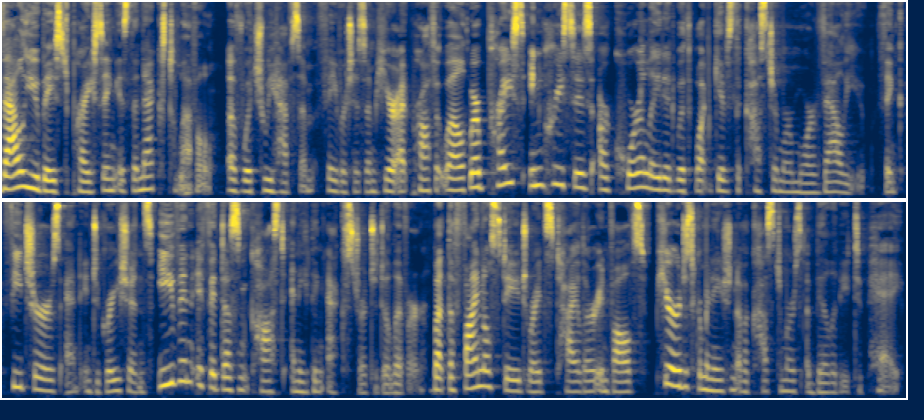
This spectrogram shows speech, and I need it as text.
Value based pricing is the next level, of which we have some favoritism here at Profitwell, where price increases are correlated with what gives the customer more value. Think features and integrations, even if it doesn't cost anything extra to deliver. But the final stage, writes Tyler, involves pure discrimination of a customer's ability to pay pay.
